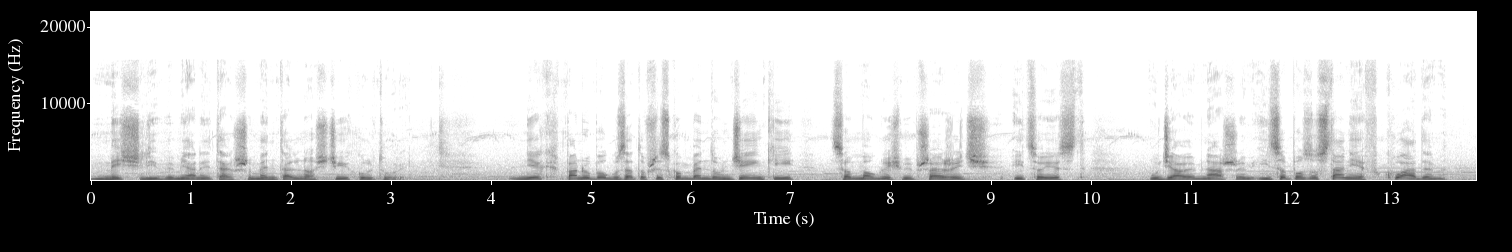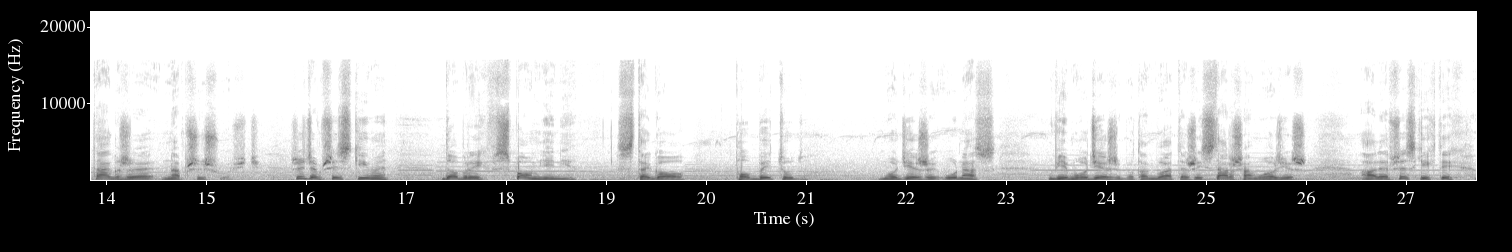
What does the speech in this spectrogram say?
myśli, wymiany także mentalności i kultury. Niech Panu Bogu za to wszystko będą dzięki, co mogliśmy przeżyć i co jest udziałem naszym i co pozostanie wkładem także na przyszłość. Życzę wszystkim dobrych wspomnień z tego pobytu młodzieży u nas, wie młodzieży, bo tam była też i starsza młodzież, ale wszystkich tych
